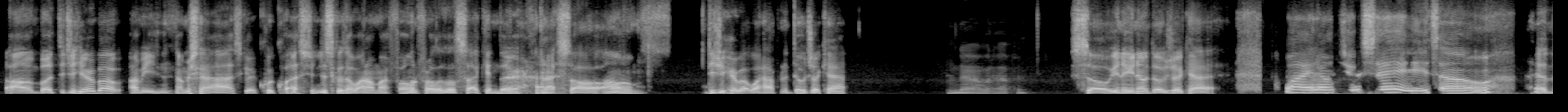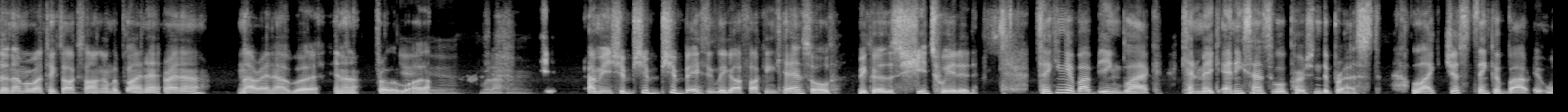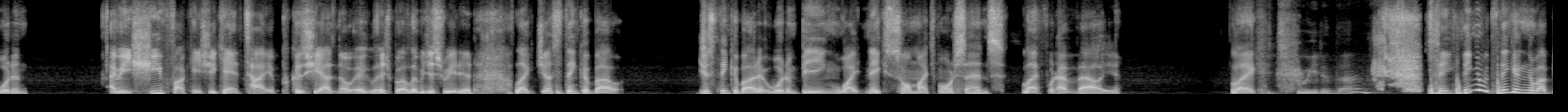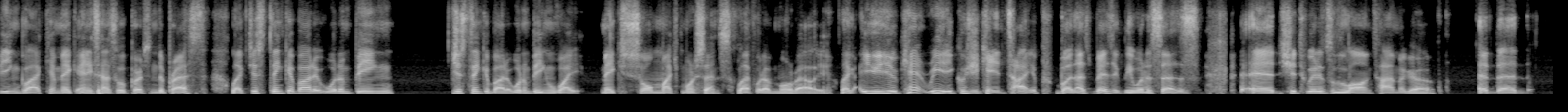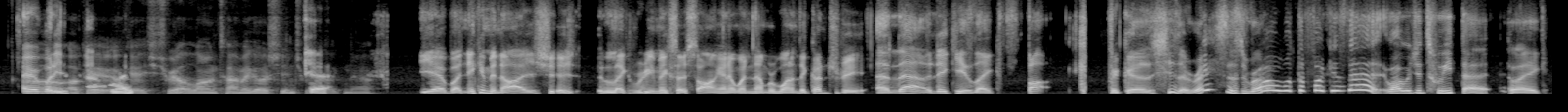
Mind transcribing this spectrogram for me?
Um, but did you hear about? I mean, I'm just gonna ask you a quick question, just because I went on my phone for a little second there, and I saw. Um, did you hear about what happened to Doja Cat? No, what happened? So you know, you know Doja Cat. Why don't you say so? And the number one TikTok song on the planet right now. Not right now, but you know, for a little Yeah, while. yeah, yeah. What happened? I mean, she she she basically got fucking canceled because she tweeted, "Thinking about being black can make any sensible person depressed. Like, just think about it. Wouldn't." I mean, she fucking she can't type because she has no English. But let me just read it. Like, just think about, just think about it. Wouldn't being white make so much more sense? Life would have value. Like, She tweeted that. think think thinking about being black can make any sensible person depressed. Like just think about it. Wouldn't being just think about it. Wouldn't being white make so much more sense? Life would have more value. Like you, you can't read it because you can't type, but that's basically what it says. And she tweeted this a long time ago, and then everybody. Oh, okay, like- okay. She tweeted a long time ago. She didn't tweet Yeah. like now. Yeah, but Nicki Minaj like remixed her song and it went number one in the country, and now Nicki's like fuck because she's a racist, bro. What the fuck is that? Why would you tweet that? Like,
